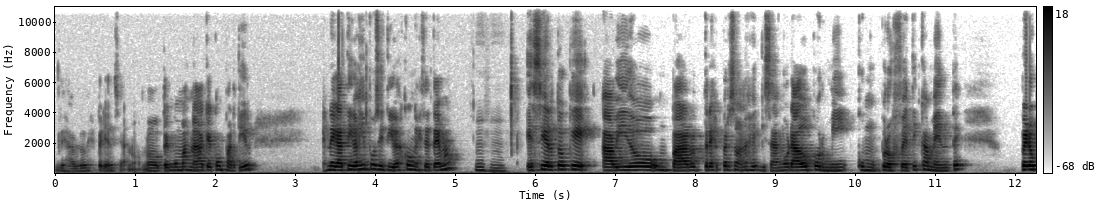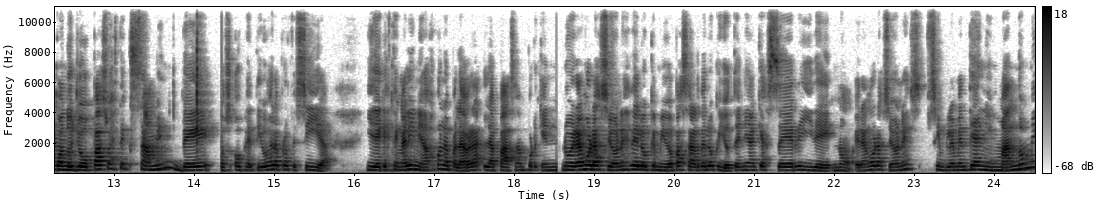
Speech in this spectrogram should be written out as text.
les hablo de experiencia, no, no tengo más nada que compartir, negativas y positivas con este tema. Es cierto que ha habido un par, tres personas que quizá han orado por mí como proféticamente, pero cuando yo paso este examen de los objetivos de la profecía y de que estén alineados con la palabra, la pasan porque no eran oraciones de lo que me iba a pasar, de lo que yo tenía que hacer y de, no, eran oraciones simplemente animándome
